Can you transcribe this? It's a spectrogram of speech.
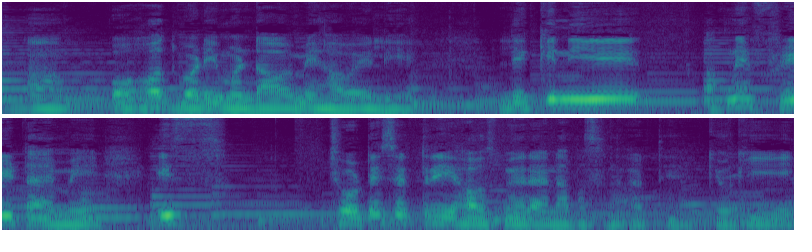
बहुत बड़ी मंडावे में हवेली है। लेकिन ये अपने फ्री टाइम में इस छोटे से ट्री हाउस में रहना पसंद करते हैं, क्योंकि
